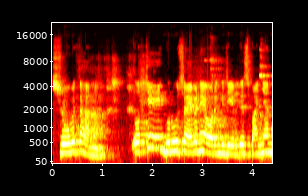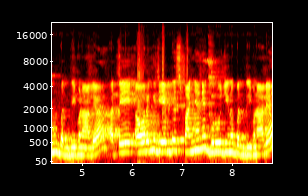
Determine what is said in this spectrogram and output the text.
ਸ਼ੋਭਿਤ ਹਨ, ਉੱਥੇ ਗੁਰੂ ਸਾਹਿਬ ਨੇ ਔਰੰਗਜ਼ੇਬ ਦੇ ਸਿਪਾਹੀਆਂ ਨੂੰ ਬੰਦੀ ਬਣਾ ਲਿਆ ਅਤੇ ਔਰੰਗਜ਼ੇਬ ਦੇ ਸਿਪਾਹੀਆਂ ਨੇ ਗੁਰੂ ਜੀ ਨੂੰ ਬੰਦੀ ਬਣਾ ਲਿਆ,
